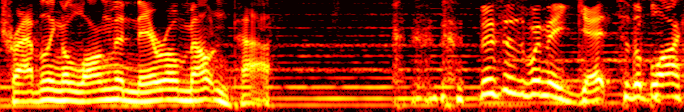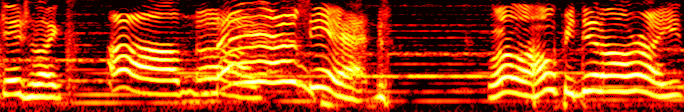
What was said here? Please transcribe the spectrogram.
traveling along the narrow mountain path. this is when they get to the blockage and like, oh, oh man! Oh, shit. Well, I hope he did all right.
